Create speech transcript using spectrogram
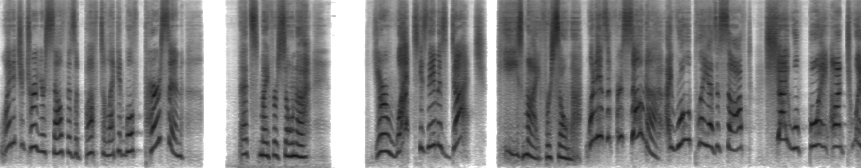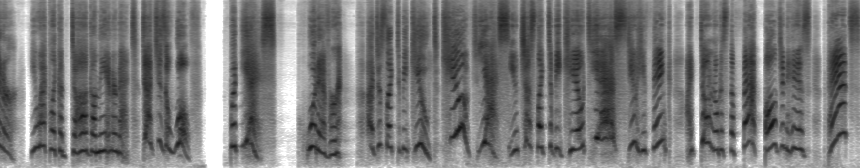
why did you draw yourself as a buff-to-legged wolf person? That's my fursona. You're what? His name is Dutch. He's my fursona. What is a fursona? I roleplay as a soft, shy wolf boy on Twitter. You act like a dog on the internet. Dutch is a wolf. But yes, whatever. I just like to be cute. Cute! Yes. You just like to be cute? Yes. Do you think I don't notice the fat bulge in his pants?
